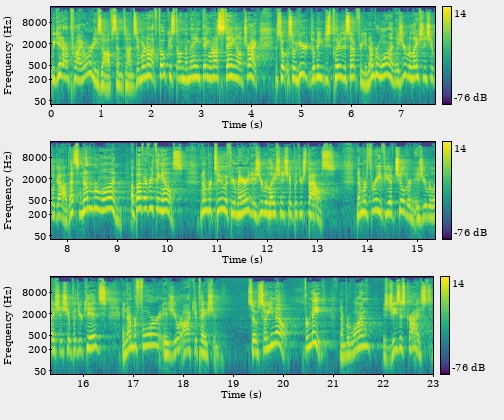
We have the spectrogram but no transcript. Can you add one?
we get our priorities off sometimes and we're not focused on the main thing. We're not staying on track. So, so here, let me just clear this up for you. Number one is your relationship with God. That's number one, above everything else. Number two, if you're married, is your relationship with your spouse. Number three, if you have children, is your relationship with your kids. And number four is your occupation. So, so you know, for me, number one is Jesus Christ.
